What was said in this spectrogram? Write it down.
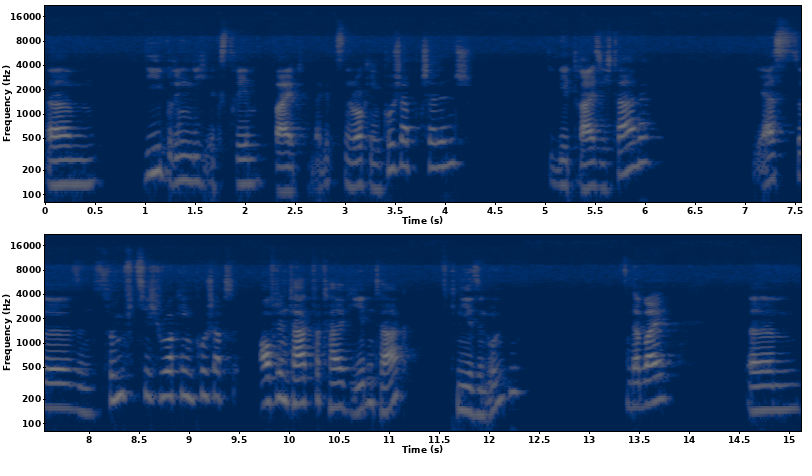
Ähm, die bringen dich extrem weit. Da gibt es eine Rocking Push-Up Challenge. Die geht 30 Tage. Die erste sind 50 Rocking Push-Ups auf den Tag verteilt, jeden Tag. Knie sind unten dabei. Ähm,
